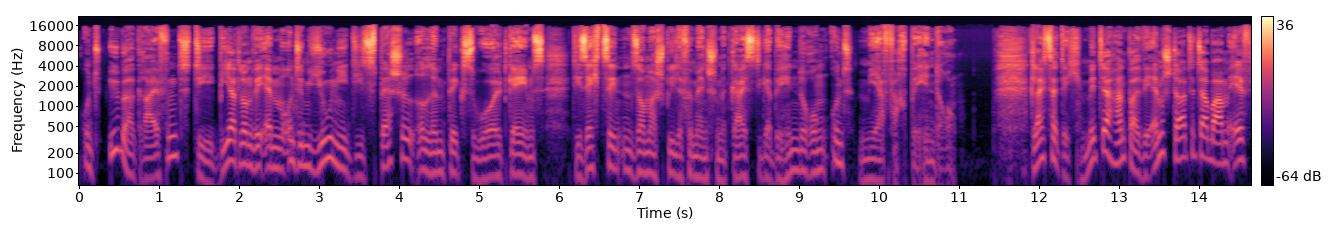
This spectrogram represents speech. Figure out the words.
und übergreifend die Biathlon-WM und im Juni die Special Olympics World Games, die 16. Sommerspiele für Menschen mit geistiger Behinderung und Mehrfachbehinderung. Gleichzeitig mit der Handball-WM startete aber am 11.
